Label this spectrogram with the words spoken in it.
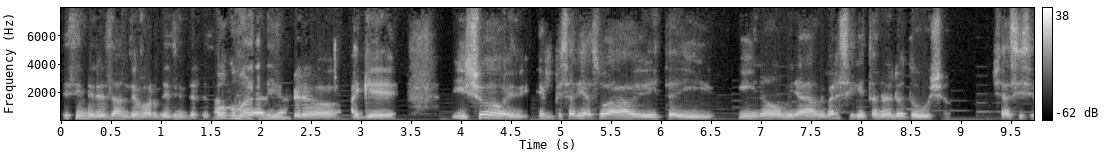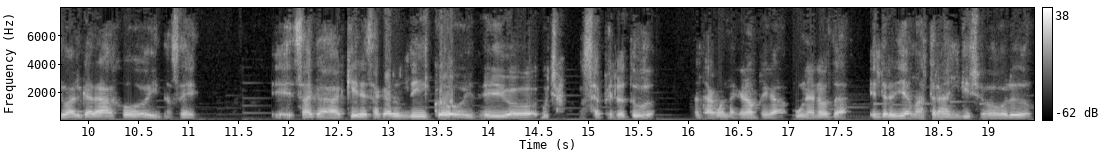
es interesante, Forti, es interesante. ¿Vos cómo lo harías? Pero hay que. Y yo eh, empezaría suave, viste, ahí. Y no, mirá, me parece que esto no es lo tuyo. Ya si se va al carajo y no sé, eh, saca, quiere sacar un disco y te digo, escucha, no sea pelotudo. ¿No te das cuenta que no pega una nota? Entraría más tranquilo, boludo.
